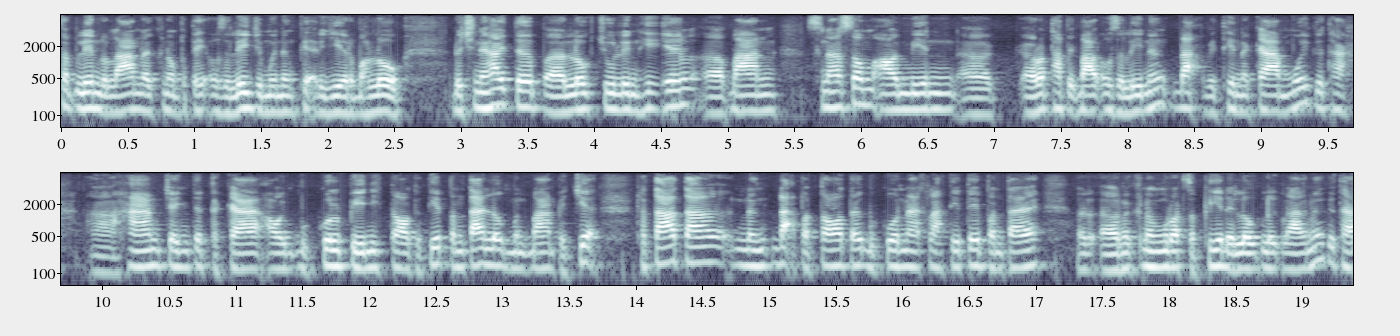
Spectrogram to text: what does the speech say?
សិបលានដុល្លារនៅក្នុងប្រទេសអូស្ត្រាលីជាមួយនឹងភរិយារបស់លោកដូច្នេះហើយទើបលោក Julian Hill បានស្នើសុំឲ្យមានរដ្ឋាភិបាលអូស្ត្រាលីនឹងដាក់វិធានការមួយគឺថាហាមចេញទឹកតការឲ្យបុគ្គលពីរនេះតទៅទៀតប៉ុន្តែលោកមិនបានបញ្ជាក់ថាតើតើនឹងដាក់បន្តទៅបុគ្គលណាខ្លះទៀតទេប៉ុន្តែនៅក្នុងរដ្ឋសភាដែលលោកលើកឡើងហ្នឹងគឺថា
